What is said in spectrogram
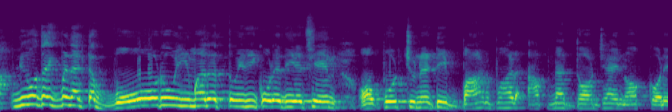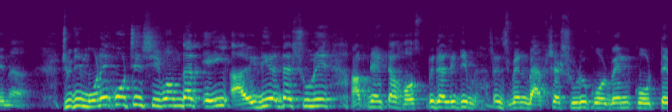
আপনিও দেখবেন একটা বড় ইমারত তৈরি করে দিয়েছেন। অপরচুনিটি বারবার আপনার দরজায় নক করে না। যদি মনে করছেন শিবমদার, এই আইডিয়াটা শুনে আপনি একটা হসপিটালিটি ম্যানেজমেন্ট ব্যবসা শুরু করবেন, করতে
